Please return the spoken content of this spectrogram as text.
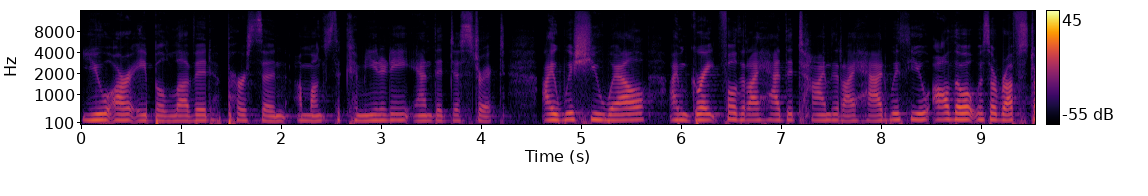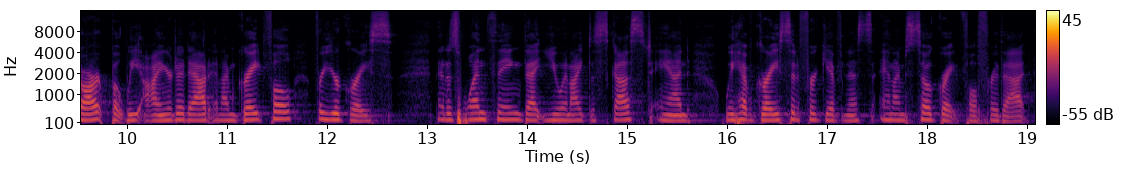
You are a beloved person amongst the community and the district. I wish you well. I'm grateful that I had the time that I had with you, although it was a rough start, but we ironed it out, and I'm grateful for your grace. That is one thing that you and I discussed, and we have grace and forgiveness, and I'm so grateful for that.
